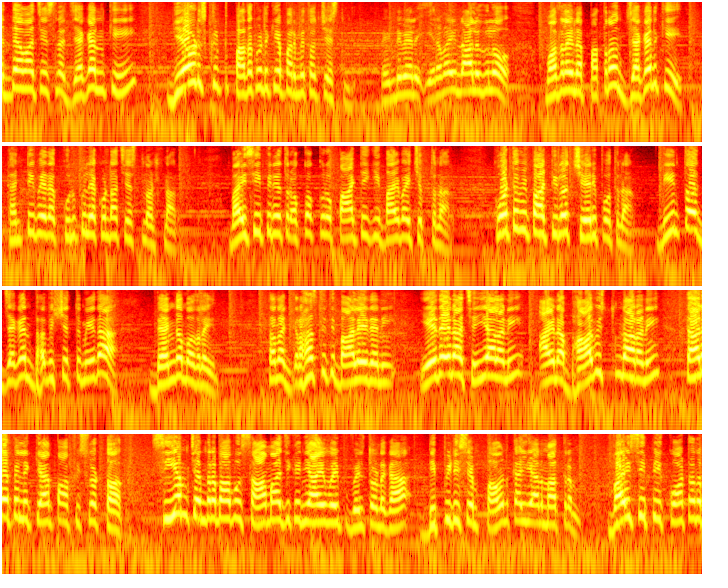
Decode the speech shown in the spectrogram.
ఎద్దేవా చేసిన జగన్కి దేవుడు స్క్రిప్ట్ పదకొండుకే పరిమితం చేస్తుంది. రెండు వేల ఇరవై నాలుగులో మొదలైన పత్రం జగన్కి కంటి మీద కునుకు లేకుండా చేస్తుందంటున్నారు. వైసీపీ నేతలు ఒక్కొక్కరు పార్టీకి బాయ్ బాయ్ చెప్తున్నారు. కూటమి పార్టీలో చేరిపోతున్నారు. దీంతో జగన్ భవిష్యత్తు మీద బెంగ మొదలైంది. తన గ్రహస్థితి బాలేదని ఏదైనా చేయాలని ఆయన భావిస్తున్నారని తాడేపల్లి క్యాంప్ ఆఫీస్లో టాక్. సీఎం చంద్రబాబు సామాజిక న్యాయం వైపు వెళ్తుండగా డిప్యూటీ సీఎం పవన్ కళ్యాణ్ మాత్రం వైసీపీ కోటను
